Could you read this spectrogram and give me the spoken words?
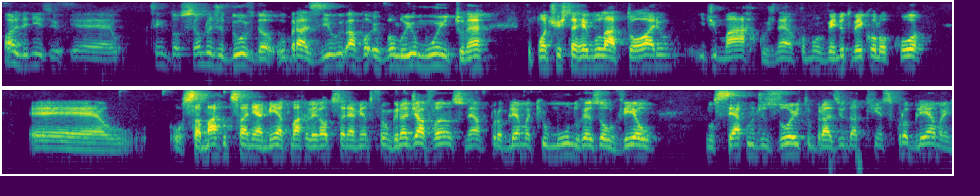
Olha, Denise, é, sem sombra de dúvida, o Brasil evoluiu muito, né? Do ponto de vista regulatório, e de marcos, né? Como o Benito bem colocou, é, o, o marco do saneamento, o marco legal do saneamento foi um grande avanço, né? Um problema que o mundo resolveu no século XVIII, o Brasil ainda tinha esse problema.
